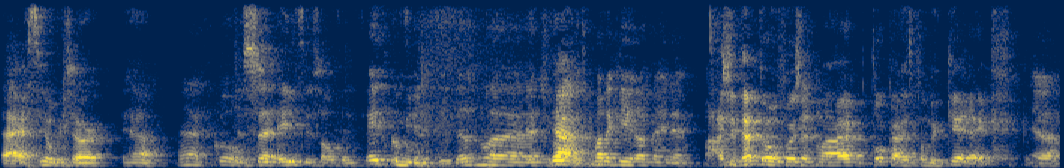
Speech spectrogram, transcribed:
Ja, echt heel bizar. Ja. Ja, cool. Dus eh, eten is altijd... eh, Eetcommunity, dat is eh, Ja. wat ik hieruit meeneem. Maar als je het hebt over zeg maar, betrokkenheid van de kerk, Ja.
